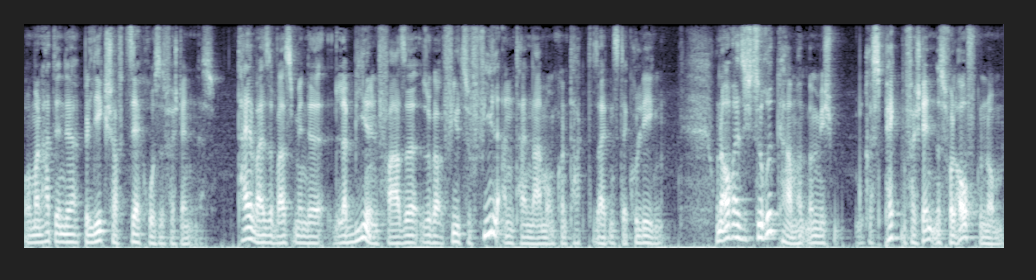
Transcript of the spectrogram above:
und man hatte in der Belegschaft sehr großes Verständnis. Teilweise war es mir in der labilen Phase sogar viel zu viel Anteilnahme und Kontakt seitens der Kollegen. Und auch als ich zurückkam, hat man mich respekt und verständnisvoll aufgenommen.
